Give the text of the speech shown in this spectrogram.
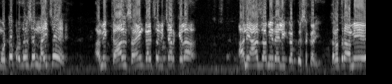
मोठं प्रदर्शन नाहीच आहे. आम्ही काल सायंकाळचा विचार केला आणि आज आम्ही रॅली करतोय सकाळी. खरं तर आम्ही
